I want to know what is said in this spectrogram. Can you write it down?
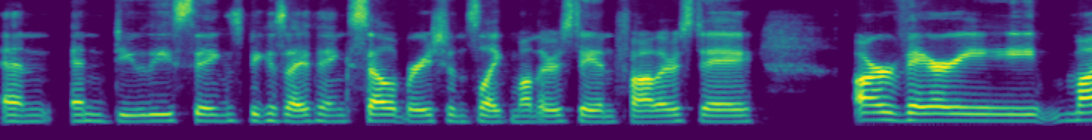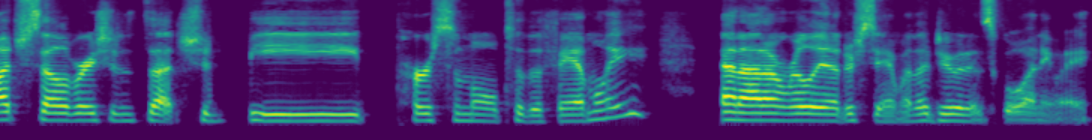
and and do these things because I think celebrations like Mother's Day and Father's Day are very much celebrations that should be personal to the family. And I don't really understand what they're doing at school anyway.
